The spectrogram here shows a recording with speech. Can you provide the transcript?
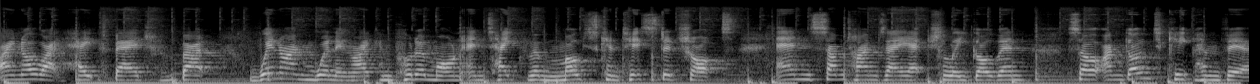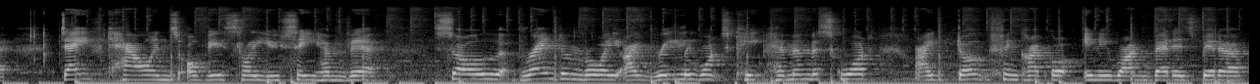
I know I hate badge, but when I'm winning, I can put him on and take the most contested shots, and sometimes they actually go in. So I'm going to keep him there. Dave Cowens, obviously, you see him there. So Brandon Roy, I really want to keep him in the squad. I don't think I've got anyone that is better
